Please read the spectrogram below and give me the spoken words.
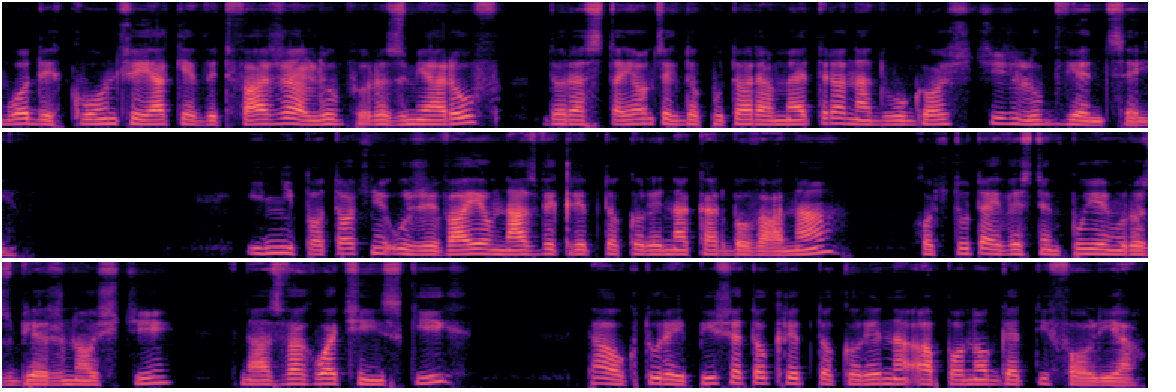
młodych kłączy, jakie wytwarza lub rozmiarów dorastających do 1,5 metra na długości lub więcej. Inni potocznie używają nazwy kryptokoryna karbowana, choć tutaj występują rozbieżności w nazwach łacińskich ta, o której piszę, to kryptokoryna aponogetifolia.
